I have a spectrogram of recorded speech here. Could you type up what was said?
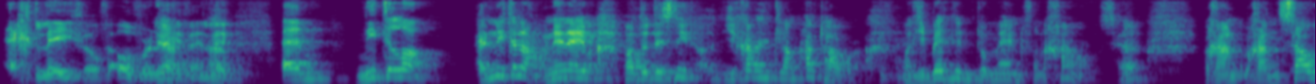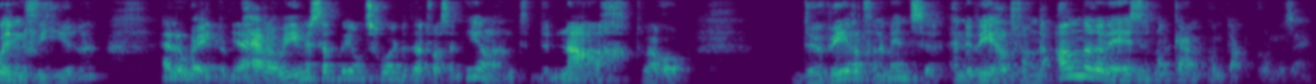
echt leven of overleven. En, leven. en niet te lang. En niet te lang. Nee, nee, want het is niet, je kan het niet lang uithouden. Want je bent in het domein van de chaos. Hè? We gaan, we gaan Samhain vieren. Halloween. Halloween is dat bij ons geworden. Dat was in Ierland de nacht waarop de wereld van de mensen en de wereld van de andere wezens met elkaar in contact konden zijn.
